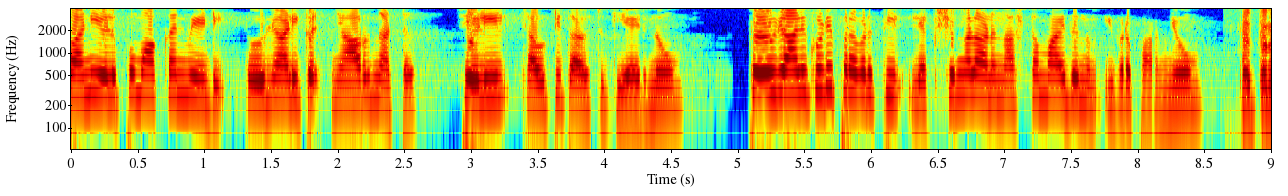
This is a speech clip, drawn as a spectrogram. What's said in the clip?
പണി എളുപ്പമാക്കാൻ വേണ്ടി തൊഴിലാളികൾ ഞാറുനട്ട് ചെളിയിൽ ചവിട്ടി താഴ്ത്തുകയായിരുന്നു. തൊഴിലാളികളുടെ പ്രവൃത്തിയിൽ ലക്ഷങ്ങളാണ് നഷ്ടമായതെന്നും ഇവർ പറഞ്ഞു. എത്ര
